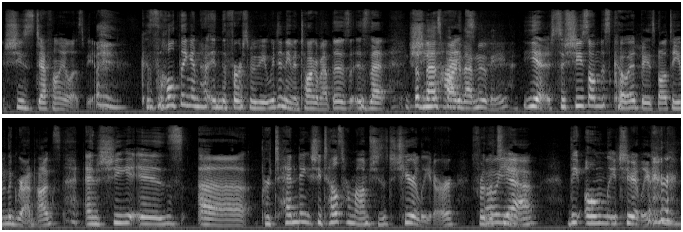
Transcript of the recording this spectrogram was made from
She's definitely a lesbian. Because the whole thing in in the first movie, we didn't even talk about this, is that The best part of that movie. Yeah, so she's on this co-ed baseball team, the Groundhogs, and she is uh pretending she tells her mom she's a cheerleader for the Oh, team. yeah. The only cheerleader.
